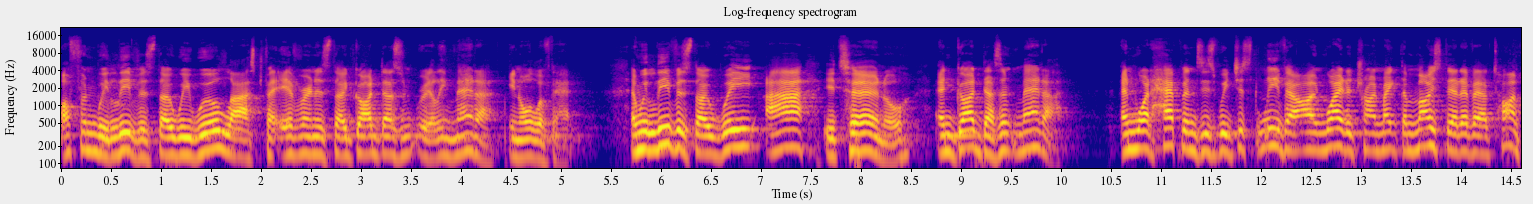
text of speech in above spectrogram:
Often we live as though we will last forever and as though God doesn't really matter in all of that. And we live as though we are eternal and God doesn't matter. And what happens is we just live our own way to try and make the most out of our time.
